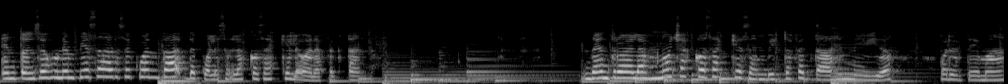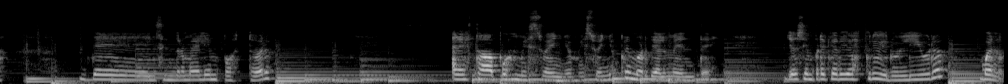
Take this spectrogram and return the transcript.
Entonces uno empieza a darse cuenta de cuáles son las cosas que le van afectando. Dentro de las muchas cosas que se han visto afectadas en mi vida por el tema del síndrome del impostor, han estado pues mis sueños, mis sueños primordialmente. Yo siempre he querido escribir un libro. Bueno,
